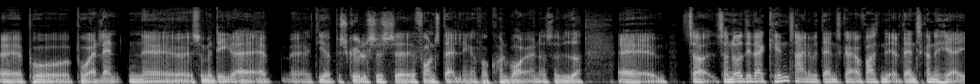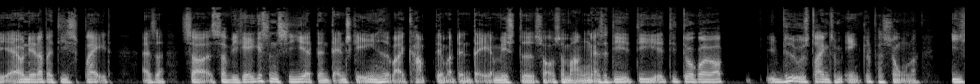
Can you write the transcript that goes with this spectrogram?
øh, på, på Atlanten øh, som en del af, af de her beskyttelsesforanstaltninger for konvojerne og så videre. Øh, så, så noget af det, der er kendetegnet ved danskere, er jo faktisk, at danskerne her er jo netop, at de er spredt. Altså, så, så vi kan ikke sådan sige, at den danske enhed var i kamp, den var den dag, og mistede så og så mange. Altså, de, de, de dukker jo op i vid udstrækning som enkeltpersoner i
